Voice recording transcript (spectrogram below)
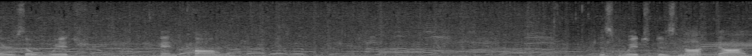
There's a witch and common. This witch does not die.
